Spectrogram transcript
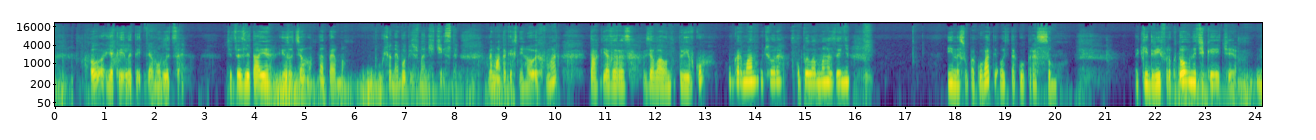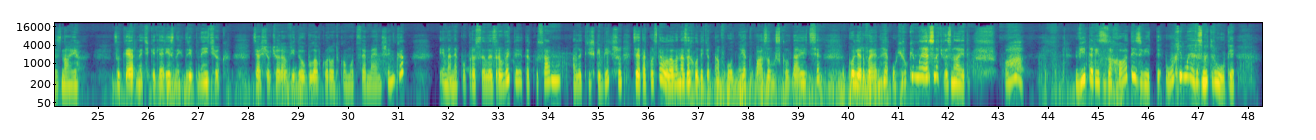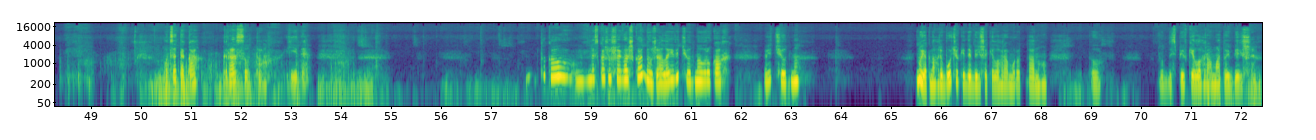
О, який летить прямо в лице. Чи це злітає із оцього? Та певно, тому що небо більш-менш чисте. Нема таких снігових хмар. Так, я зараз взяла он плівку у карман учора, купила в магазині. І несу пакувати ось таку красу. Такі дві фруктовнички, чи не знаю, цукернички для різних дрібничок. Ця, що вчора в відео була в короткому, це меншенька. І мене попросили зробити таку саму, але трішки більшу. Це я так поставила, вона заходить одна в одну, як пазл складається. Колір венге. Ой, руки мерзнуть, ви знаєте. А, вітер із-за хати звідти. Ух, і мерзнуть руки. Оце така красота їде. Така, не скажу, що й важка дуже, але і відчутно в руках. Відчутно. Ну, як на грибочок іде більше кілограму ротангу, то тут десь пів кілограма, то й більше.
